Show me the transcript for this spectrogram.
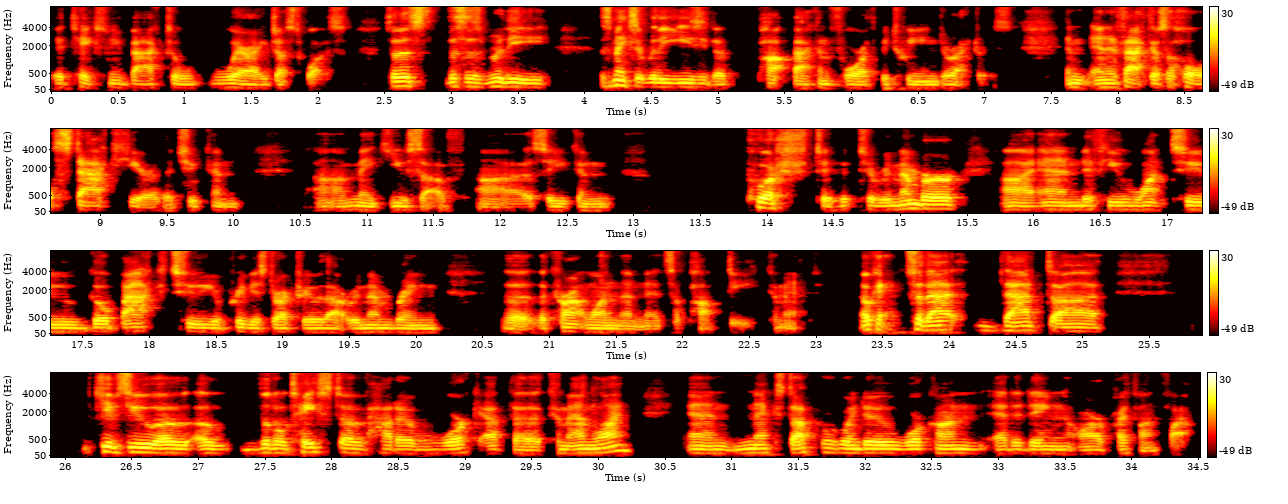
it takes me back to where I just was. So this this is really this makes it really easy to pop back and forth between directories. And, and in fact, there's a whole stack here that you can uh, make use of. Uh, so you can push to, to remember. Uh, and if you want to go back to your previous directory without remembering the, the current one, then it's a popd command. Okay, so that that uh, gives you a, a little taste of how to work at the command line. And next up, we're going to work on editing our Python file.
